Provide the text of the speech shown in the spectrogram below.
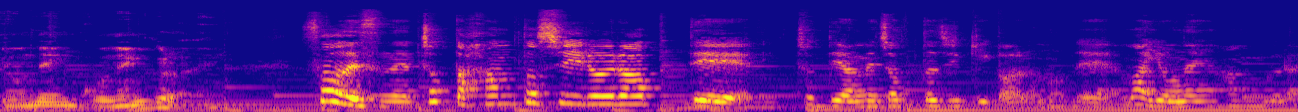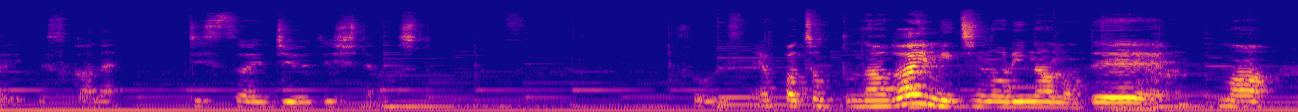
4年、5年ぐらい？そうですね。ちょっと半年いろいろあって、ちょっと辞めちゃった時期があるので、まあ4年半ぐらいですかね。実際従事してました。そうですね。やっぱちょっと長い道のりなので、まあ、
